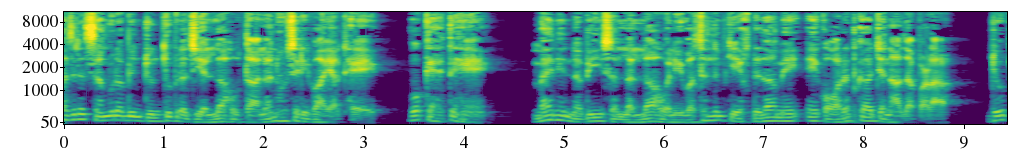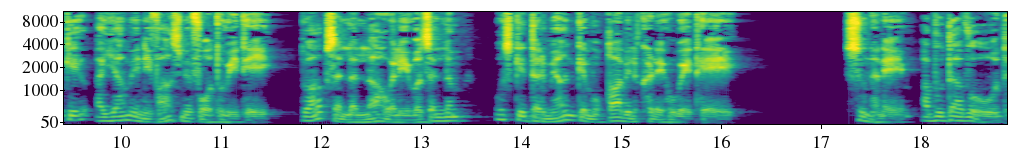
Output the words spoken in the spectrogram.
حضرت سمرہ بن جندب رضی اللہ تعالیٰ عنہ سے روایت ہے۔ وہ کہتے ہیں، میں نے نبی صلی اللہ علیہ وسلم کی اقتداء میں ایک عورت کا جنازہ پڑا جو کہ ایام نفاس میں فوت ہوئی تھی۔ تو آپ صلی اللہ علیہ وسلم اس کے درمیان کے مقابل کھڑے ہوئے تھے۔ سننے، ابو داود،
